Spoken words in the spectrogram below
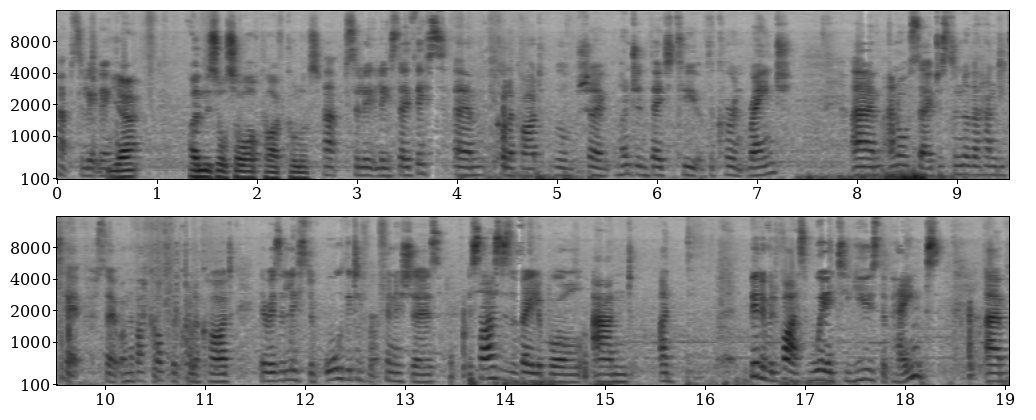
absolutely Yeah. And there's also archive colours. Absolutely. So this um, colour card will show 132 of the current range. Um, and also just another handy tip, so on the back of the colour card there is a list of all the different finishes, the sizes available and a bit of advice where to use the paint. Um,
